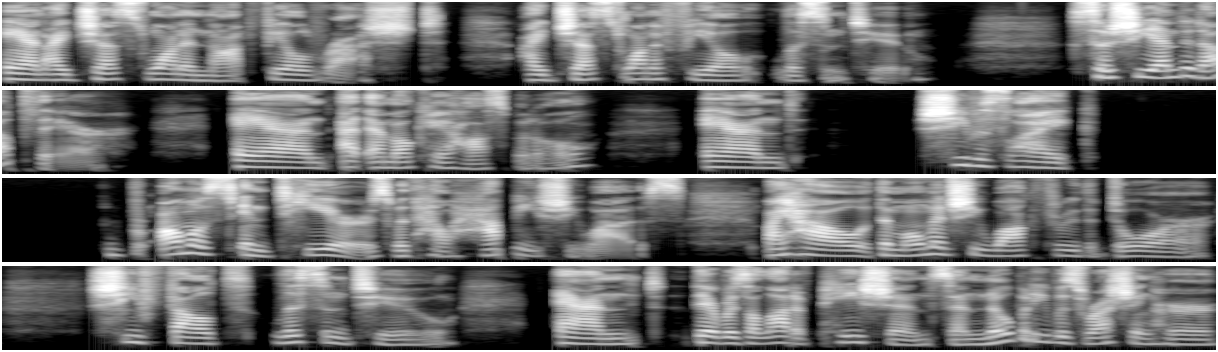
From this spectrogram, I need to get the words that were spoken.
And I just want to not feel rushed. I just want to feel listened to. So she ended up there and at MLK Hospital. And she was like, almost in tears with how happy she was by how the moment she walked through the door, she felt listened to and there was a lot of patience and nobody was rushing her.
